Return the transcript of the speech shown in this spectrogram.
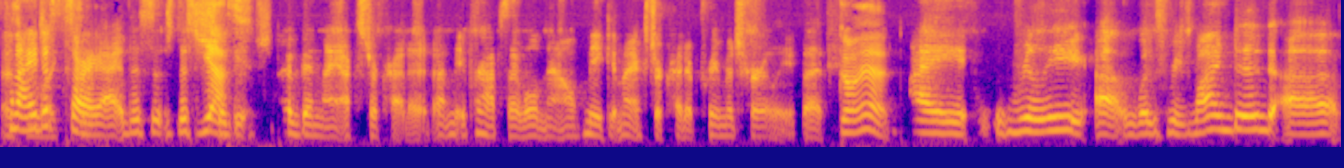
Can I just like sorry, I, this is this yes. should, be, should, have been my extra credit. I mean, perhaps I will now make it my extra credit prematurely, but go ahead. I really uh, was reminded uh,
